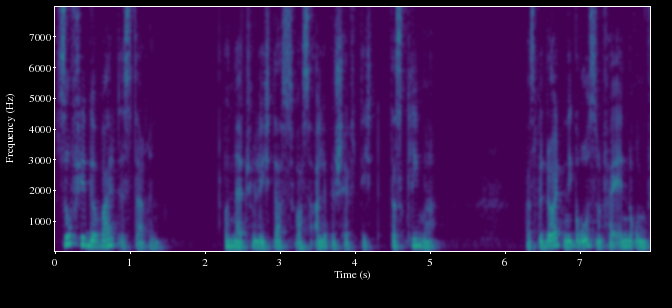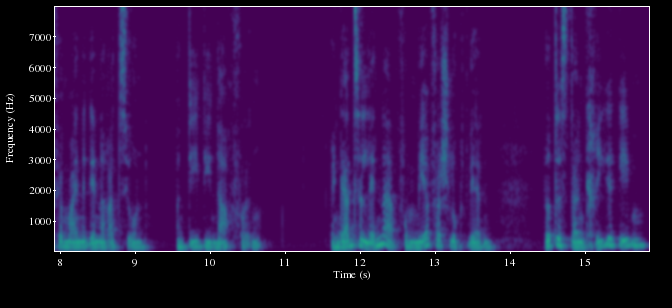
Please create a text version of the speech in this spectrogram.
so viel Gewalt ist darin. Und natürlich das, was alle beschäftigt, das Klima. Was bedeuten die großen Veränderungen für meine Generation und die, die nachfolgen? Wenn ganze Länder vom Meer verschluckt werden, wird es dann Kriege geben,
